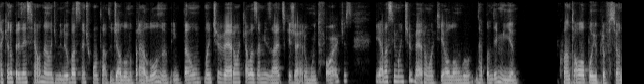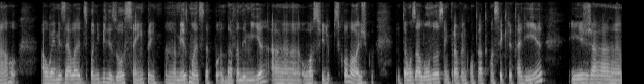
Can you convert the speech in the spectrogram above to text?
Aqui no presencial não, diminuiu bastante o contato de aluno para aluno, então mantiveram aquelas amizades que já eram muito fortes e elas se mantiveram aqui ao longo da pandemia. Quanto ao apoio profissional, a UEMS ela disponibilizou sempre, uh, mesmo antes da, da pandemia, a, o auxílio psicológico. Então, os alunos entravam em contato com a secretaria e já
